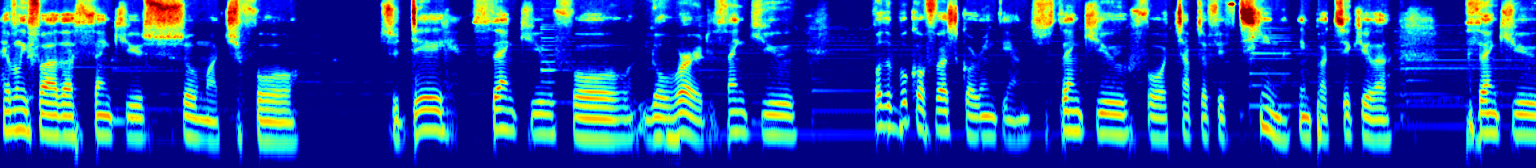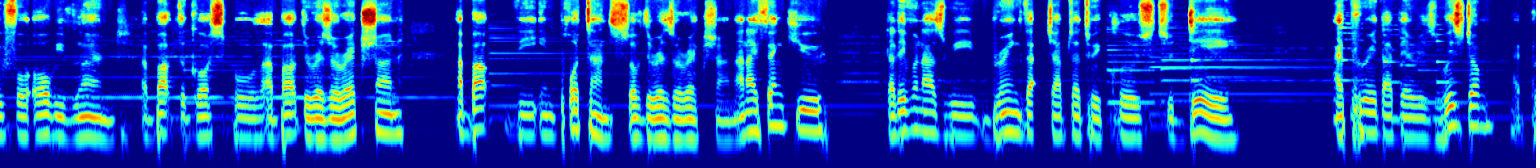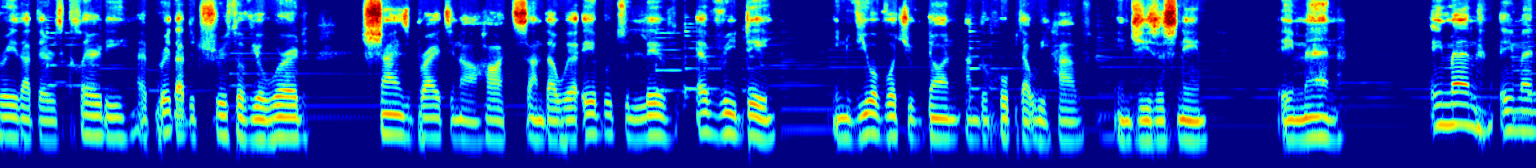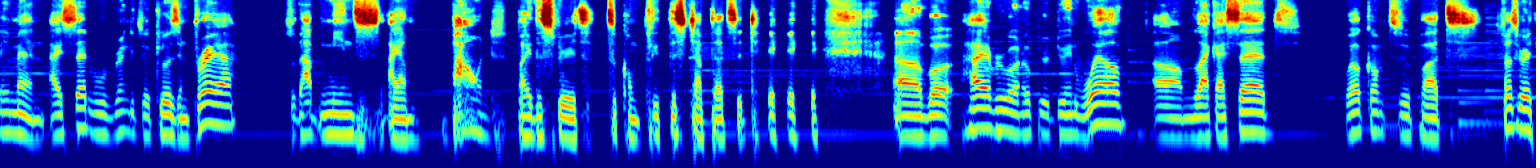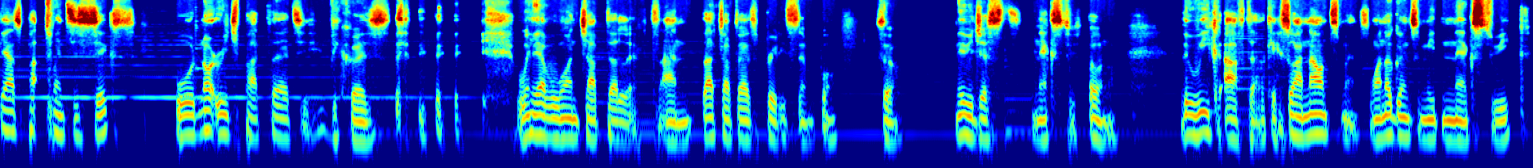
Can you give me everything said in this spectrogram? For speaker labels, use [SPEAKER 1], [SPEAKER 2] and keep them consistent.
[SPEAKER 1] Heavenly Father, thank you so much for today. Thank you for your word. Thank you for the book of First Corinthians. Thank you for chapter 15 in particular. Thank you for all we've learned about the gospel, about the resurrection, about the importance of the resurrection. And I thank you that even as we bring that chapter to a close today, I pray that there is wisdom. I pray that there is clarity. I pray that the truth of your word shines bright in our hearts and that we're able to live every day in view of what you've done and the hope that we have. In Jesus' name, amen. Amen. Amen. Amen. I said we'll bring it to a close in prayer. So that means I am bound by the Spirit to complete this chapter today. uh, but hi, everyone. Hope you're doing well. Um, like I said, welcome to part First Corinthians part 26. We will not reach part 30 because we only have one chapter left, and that chapter is pretty simple. So maybe just next week. Oh no, the week after. Okay, so announcements. We're not going to meet next week.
